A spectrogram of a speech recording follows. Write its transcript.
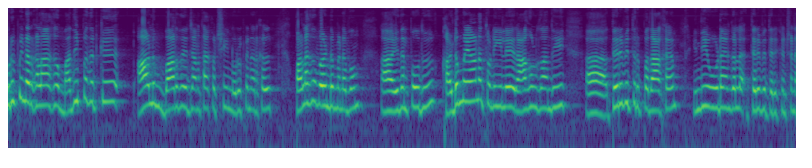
உறுப்பினர்களாக மதிப்பதற்கு ஆளும் பாரதிய ஜனதா கட்சியின் உறுப்பினர்கள் பழக வேண்டும் எனவும் இதன் போது கடுமையான துணியிலே ராகுல் காந்தி தெரிவித்திருப்பதாக இந்திய ஊடகங்கள் தெரிவித்திருக்கின்றன.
